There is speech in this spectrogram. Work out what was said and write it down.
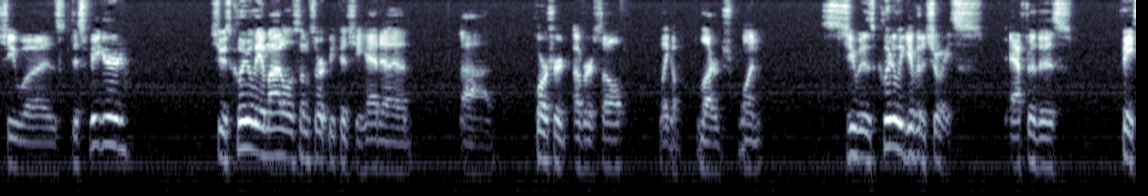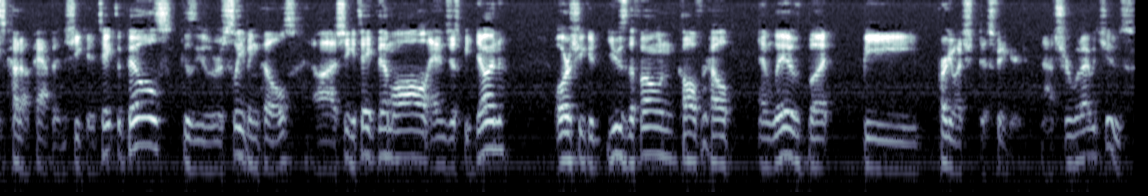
She was disfigured. She was clearly a model of some sort because she had a uh, portrait of herself, like a large one. She was clearly given a choice after this face cut up happened. She could take the pills because these were sleeping pills. Uh, she could take them all and just be done, or she could use the phone, call for help, and live, but be pretty much disfigured. Not sure what I would choose.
